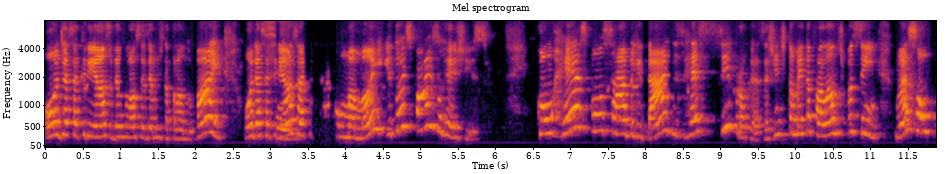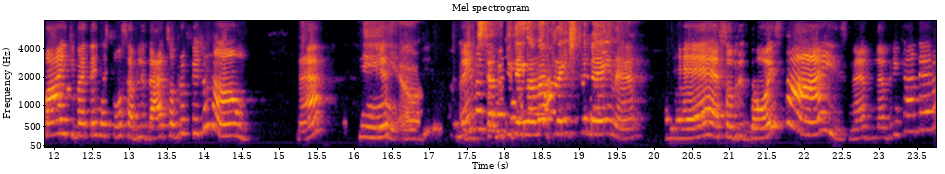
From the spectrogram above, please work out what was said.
onde essa criança, dentro do nosso exemplo, a gente está falando do pai, onde essa Sim. criança vai ficar com uma mãe e dois pais no registro com responsabilidades recíprocas. A gente também está falando, tipo assim, não é só o pai que vai ter responsabilidade sobre o filho, não, né? Sim, Esse, eu, a gente sabe que tem lá na frente também, né? É, sobre dois pais, né? Não é brincadeira,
